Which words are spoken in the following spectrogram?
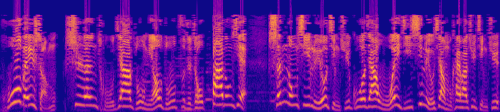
湖北省施恩土家族苗族自治州巴东县神农溪旅游景区国家五 A 级新旅游项目开发区景区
